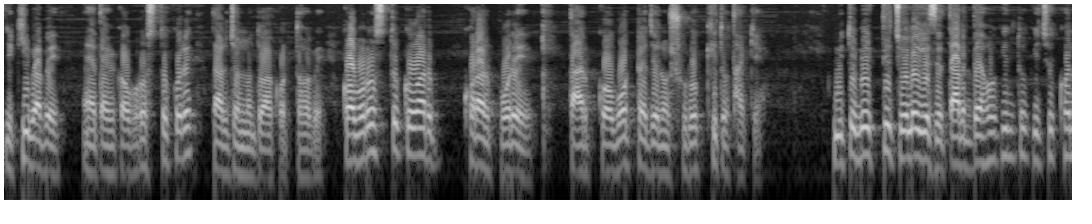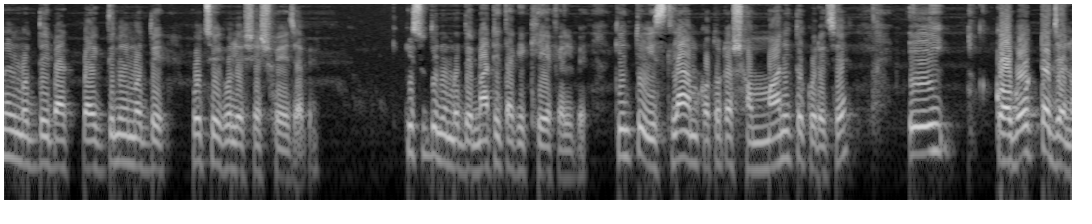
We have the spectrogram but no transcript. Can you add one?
যে কীভাবে তাকে কবরস্থ করে তার জন্য দোয়া করতে হবে। কবরস্থ করার করার পরে তার কবরটা যেন সুরক্ষিত থাকে। মৃত ব্যক্তি চলে গেছে, তার দেহ কিন্তু কিছুক্ষণের মধ্যেই বা কয়েকদিনের মধ্যে পচে গলে শেষ হয়ে যাবে। কিছুদিনের মধ্যে মাটি তাকে খেয়ে ফেলবে। কিন্তু ইসলাম কতটা সম্মানিত করেছে, এই কবরটা যেন,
